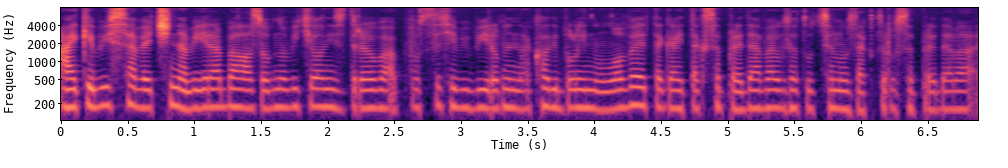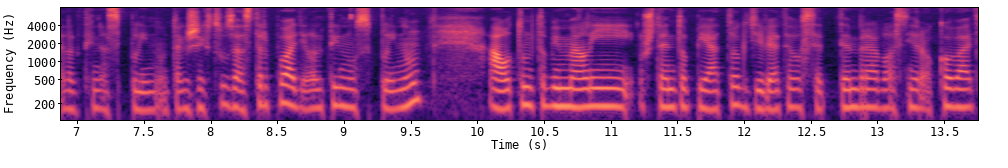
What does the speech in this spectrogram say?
aj keby sa väčšina vyrábala z obnoviteľných zdrojov a v podstate by výrobné náklady boli nulové, tak aj tak sa predávajú za tú cenu, za ktorú sa predáva elektrina z plynu. Takže chcú zastrpovať elektrínu z plynu a o tomto by mali už tento piatok, 9. septembra vlastne rokovať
